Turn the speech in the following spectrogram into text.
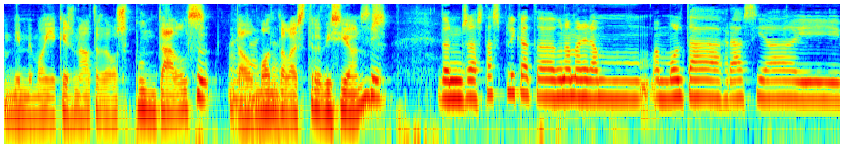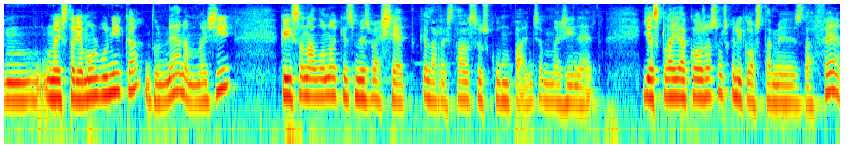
En Bien Memoria, que és un altre dels puntals Mm, del exacte. món de les tradicions. Sí. Doncs està explicat eh, d'una manera amb, amb molta gràcia i una història molt bonica d'un nen amb magí que ell se n'adona que és més baixet que la resta dels seus companys amb maginet. I és clar hi ha coses doncs, que li costa més de fer.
